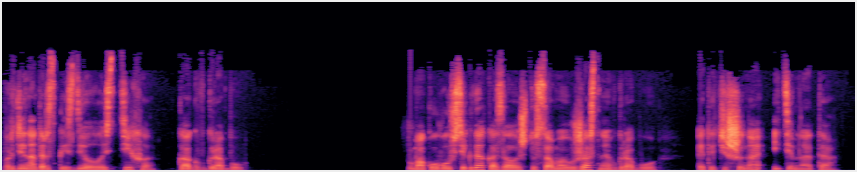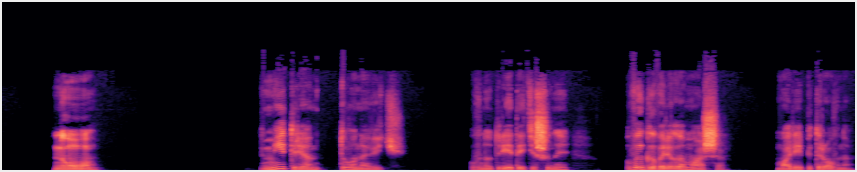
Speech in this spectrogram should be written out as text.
В ординаторской сделалось тихо, как в гробу. Шумакову всегда казалось, что самое ужасное в гробу — это тишина и темнота. «Ну?» «Дмитрий Антонович!» Внутри этой тишины выговорила Маша. Мария Петровна.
